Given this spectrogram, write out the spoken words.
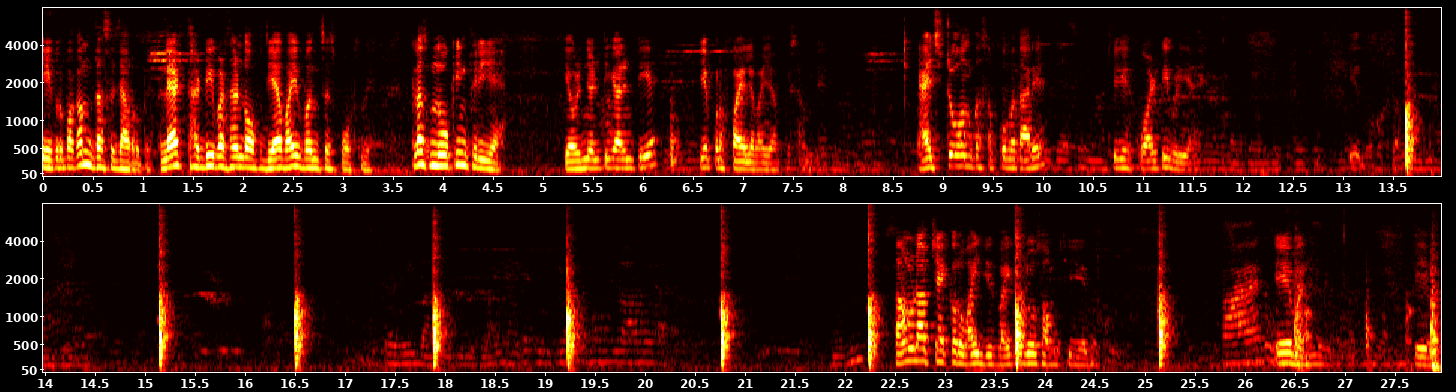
एक रुपया कम दस हज़ार रुपये। फ्लैट थर्टी परसेंट ऑफ़ दिया भाई वन से स्पोर्ट्स ने। प्लस नोकिंग फ्री है। ये ओरिजिनलिटी गारंटी है। ये प्रोफ़ाइल है भाई आपके सामने। एच टू हम सबको बता रहे हैं। ठीक है क्वालिटी बढ़िया है। ये दो साउंड आप चेक करो भाई, जिस भाई को जो साउंड चाहिए ए वन ए वन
